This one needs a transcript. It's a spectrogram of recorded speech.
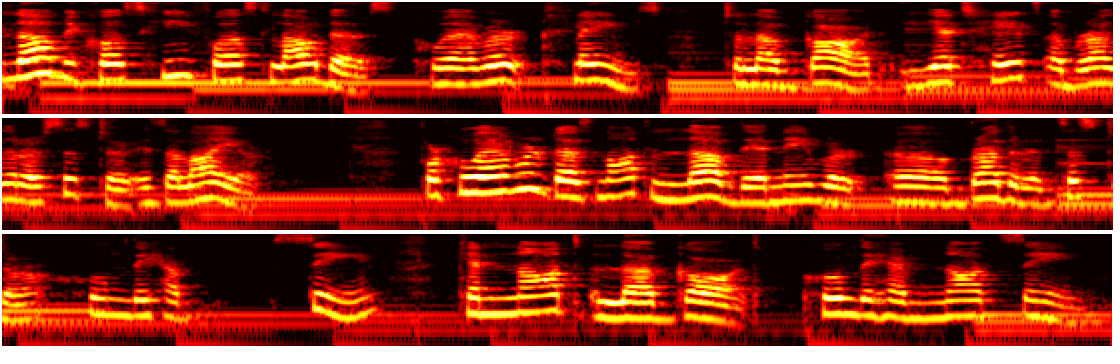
love because He first loved us. Whoever claims to love God yet hates a brother or sister is a liar. For whoever does not love their neighbor, uh, brother, and sister whom they have seen cannot love God, whom they have not seen.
